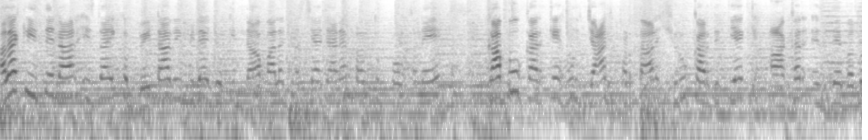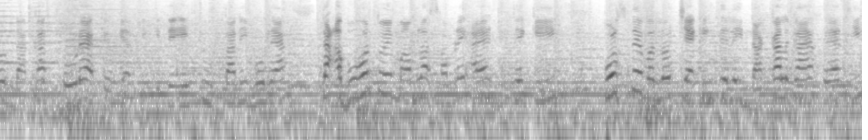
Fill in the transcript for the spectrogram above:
ਹਾਲਾਂਕਿ ਇਸ ਦੇ ਨਾਲ ਇਸ ਦਾ ਇੱਕ ਬੇਟਾ ਵੀ ਮਿਲਿਆ, ਜੋ ਕਿ ਨਾਬਾਲਗ ਦੱਸਿਆ ਜਾ ਰਿਹਾ ਪਰੰਤੂ ਪੁਲਿਸ ਨੇ ਕਾਬੂ ਕਰਕੇ ਹੁਣ ਜਾਂਚ ਪੜਤਾਲ ਸ਼ੁਰੂ ਕਰ ਦਿੱਤੀ ਹੈ ਕਿ ਆਖਰ ਇਸ ਦੇ ਵੱਲੋਂ ਨਾਕਾ ਤੋੜਿਆ ਕਿਉਂ ਗਿਆ ਸੀ। ਕਿਤੇ ਇਹ ਝੂਠਤਾ ਨਹੀਂ ਬੋਲ ਰਿਹਾ। ਤਾਂ ਅਬੋਹਰ ਤੋਂ ਇਹ ਮਾਮਲਾ ਸਾਹਮਣੇ ਆਇਆ, ਜਿੱਥੇ ਕਿ ਪੁਲਿਸ ਦੇ ਵੱਲੋਂ ਚੈਕਿੰਗ ਦੇ ਲਈ ਨਾਕਾ ਲਗਾਇਆ ਹੋਇਆ ਸੀ।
